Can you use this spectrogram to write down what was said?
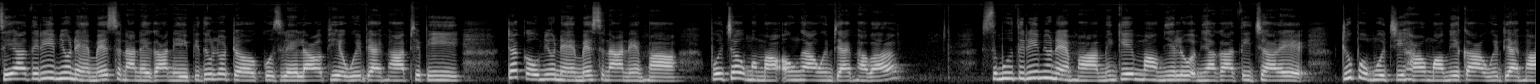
ဇေယျသတိမြို့နယ်မဲဆနာနယ်ကနေပြည်သူ့လွှတ်တော်ကိုယ်စားလှယ်လောက်အဖြစ်ဝင်ပြိုင်မှာဖြစ်ပြီးတက်ကုံမြို့နယ်မဲဆနာနယ်မှာဗိုလ်ချုပ်မမောင်အောင်ကဝင်ပြိုင်မှာပါ။စမူသတိမြို့နယ်မှာမင်းကင်းမောင်မြင့်လို့အများကသိကြတဲ့ ဒုပုံမှုကြီးဟောင်းမောင်မြင့်ကဝင်ပြိုင်မှာ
